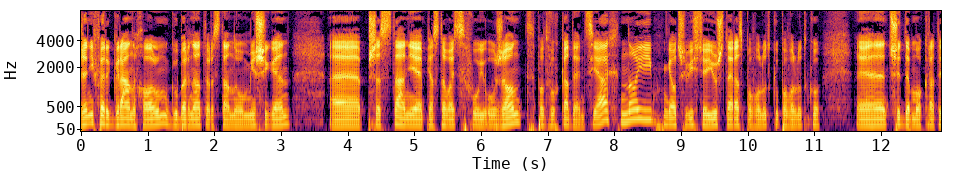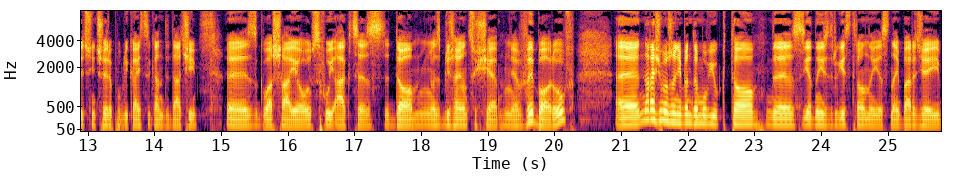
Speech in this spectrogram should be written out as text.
Jennifer Granholm, gubernator stanu Michigan, przestanie piastować swój urząd po dwóch kadencjach. No i oczywiście już teraz powolutku, powolutku e, czy demokratyczni, czy republikańscy kandydaci e, zgłaszają swój akces do mm, zbliżających się wyborów. E, Na razie może nie będę mówił, kto e, z jednej i z drugiej strony jest najbardziej, e,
